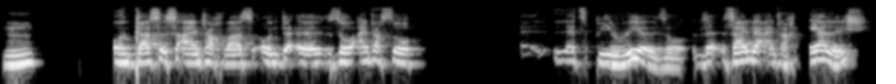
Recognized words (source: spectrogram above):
Mhm. Und das ist einfach was und äh, so einfach so äh, let's be real so seien wir einfach ehrlich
